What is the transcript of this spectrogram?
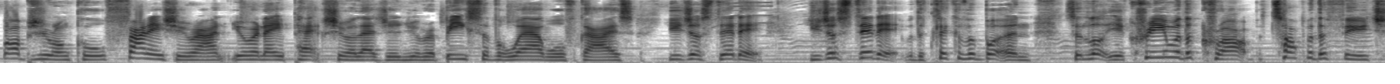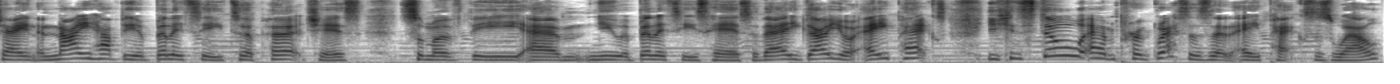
Bob's your uncle. Fanny's your aunt. You're an Apex. You're a legend. You're a beast of a werewolf, guys. You just did it. You just did it with the click of a button. So look, you're cream of the crop, top of the food chain, and now you have the ability to purchase some of the um, new abilities here. So there you go. You're Apex. You can still um, progress as an Apex as well.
